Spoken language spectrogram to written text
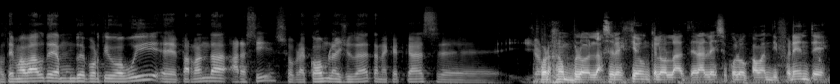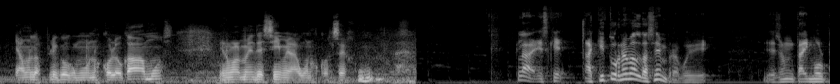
el tema Valde de Mundo Deportivo avui, eh, parlant de, ara sí, sobre com l'ha ajudat, en aquest cas, eh, Jordi. Por ejemplo, la selección que los laterales se colocaban diferentes, ya me lo explico cómo nos colocábamos y normalmente sí me da buenos consejos. Clar, és que aquí tornem al de sempre, vull dir, és un tall molt,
